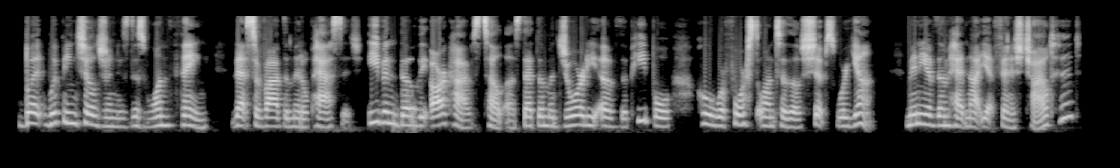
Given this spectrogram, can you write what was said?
But whipping children is this one thing that survived the Middle Passage, even though the archives tell us that the majority of the people who were forced onto those ships were young. Many of them had not yet finished childhood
